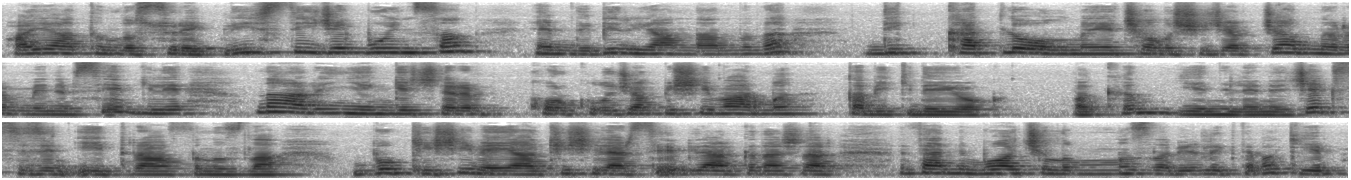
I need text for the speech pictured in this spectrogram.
hayatında sürekli isteyecek bu insan hem de bir yandan da, da dikkatli olmaya çalışacak canlarım benim. Sevgili narin yengeçlerim korkulacak bir şey var mı? Tabii ki de yok bakın yenilenecek sizin itirafınızla bu kişi veya kişiler sevgili arkadaşlar efendim bu açılımımızla birlikte bakayım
